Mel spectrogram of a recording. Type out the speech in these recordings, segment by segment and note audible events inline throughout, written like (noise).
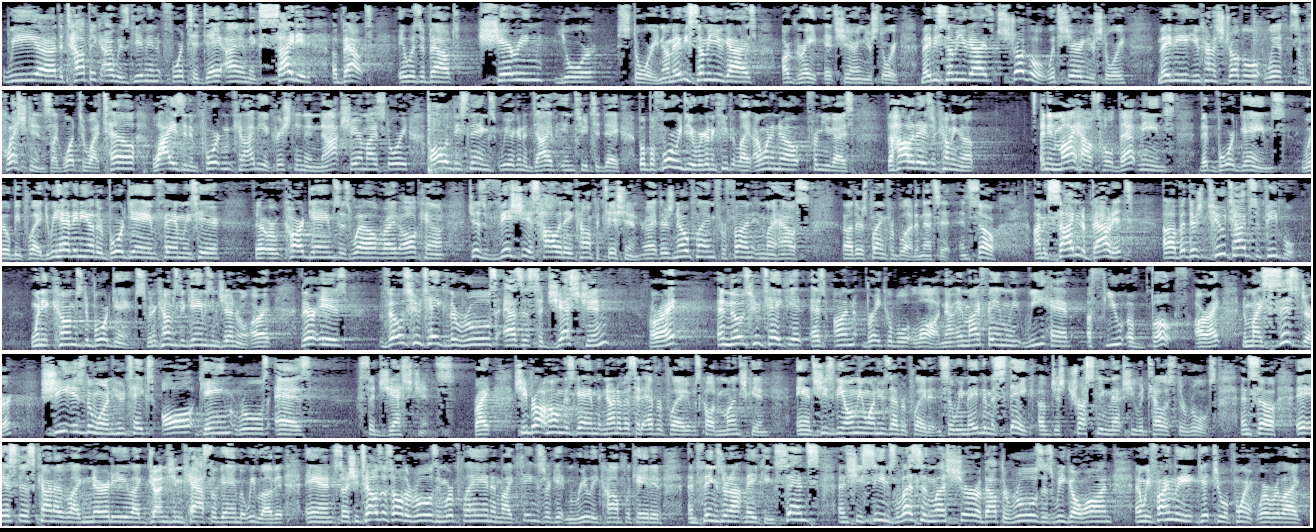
we, uh, the topic I was given for today, I am excited about. It was about sharing your story. Now, maybe some of you guys are great at sharing your story. Maybe some of you guys struggle with sharing your story. Maybe you kind of struggle with some questions like, what do I tell? Why is it important? Can I be a Christian and not share my story? All of these things we are going to dive into today. But before we do, we're going to keep it light. I want to know from you guys, the holidays are coming up. And in my household, that means that board games will be played. Do we have any other board game families here? That, or card games as well, right? All count. Just vicious holiday competition, right? There's no playing for fun in my house. Uh, there's playing for blood, and that's it. And so, I'm excited about it, uh, but there's two types of people when it comes to board games, when it comes to games in general, alright? There is those who take the rules as a suggestion, alright? And those who take it as unbreakable law. Now, in my family, we have a few of both, alright? Now, my sister, she is the one who takes all game rules as suggestions right? She brought home this game that none of us had ever played. It was called Munchkin, and she's the only one who's ever played it. And so we made the mistake of just trusting that she would tell us the rules. And so it's this kind of like nerdy, like dungeon castle game, but we love it. And so she tells us all the rules and we're playing and like things are getting really complicated and things are not making sense. And she seems less and less sure about the rules as we go on. And we finally get to a point where we're like,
